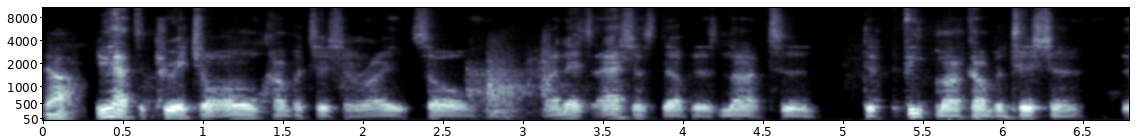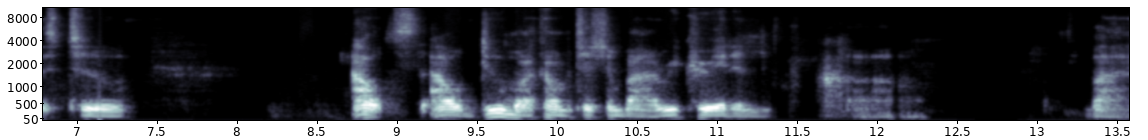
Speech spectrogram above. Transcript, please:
Yeah. You have to create your own competition, right? So my next action step is not to defeat my competition, is to out outdo my competition by recreating uh, by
